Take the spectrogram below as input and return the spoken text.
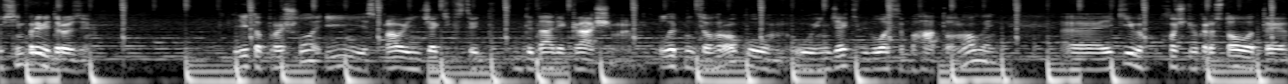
Усім привіт, друзі! Літо пройшло і справи інжектів стають дедалі кращими. У липні цього року у інжекті відбулося багато оновлень, е, які хочуть використовувати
